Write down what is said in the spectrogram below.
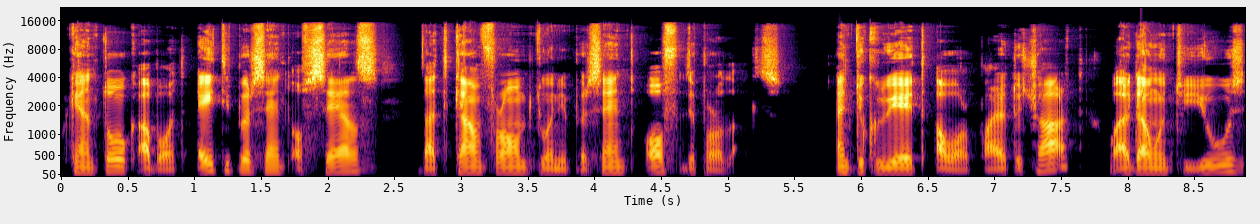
we can talk about 80% of sales that come from 20% of the products. And to create our Pareto chart, we are going to use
